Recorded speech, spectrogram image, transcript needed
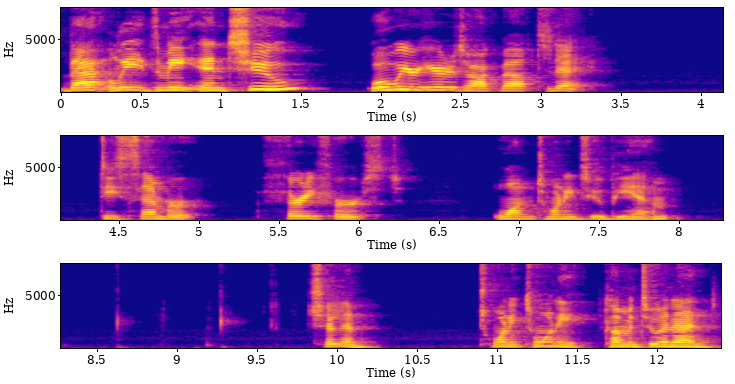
that leads me into what we are here to talk about today. December 31st, 1:22 p.m. Chillin'. 2020 coming to an end.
